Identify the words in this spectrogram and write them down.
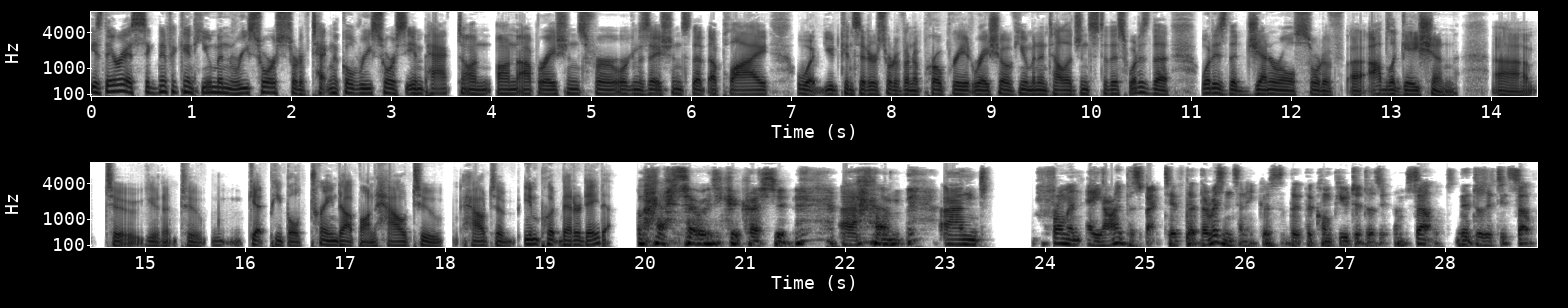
Is there a significant human resource, sort of technical resource impact on on operations for organizations that apply what you'd consider sort of an appropriate ratio of human intelligence to this? What is the what is the general sort of uh, obligation uh, to you know to get people trained up on how to how to input better data? That's a really good question, um, and from an AI perspective, that there isn't any because the, the computer does it themselves. It does it itself.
